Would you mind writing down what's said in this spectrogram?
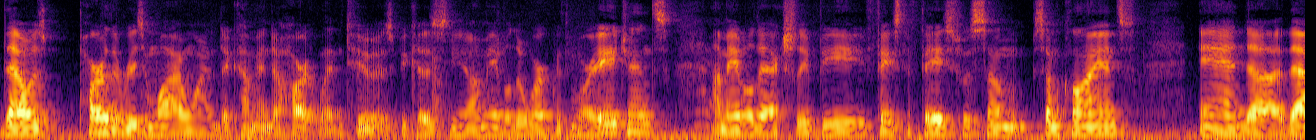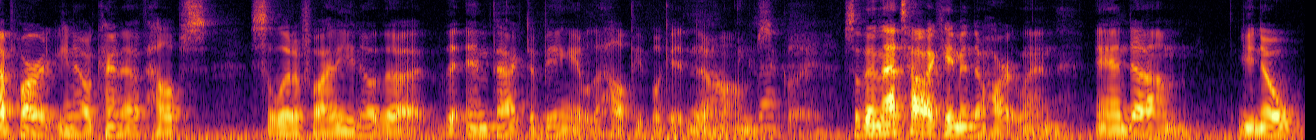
that was part of the reason why I wanted to come into Heartland too, is because you know I'm able to work with more agents. I'm able to actually be face to face with some some clients, and uh, that part you know kind of helps solidify you know the the impact of being able to help people get into Yeah, homes. Exactly. So then that's how I came into Heartland. And, um, you know,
